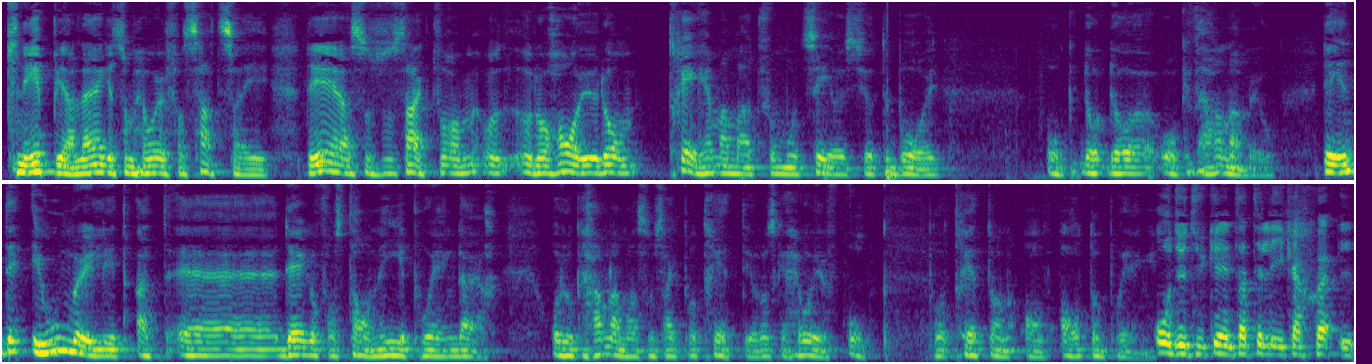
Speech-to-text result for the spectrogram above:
knepiga läget som HF har satt sig i. Det är alltså som sagt och, och då har ju de tre hemmamatcher mot Sirius Göteborg och, då, då, och Värnamo. Det är inte omöjligt att eh, Degerfors tar 9 poäng där. Och då hamnar man som sagt på 30 och då ska HF upp på 13 av 18 poäng. Och du tycker inte att det är lika själv,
